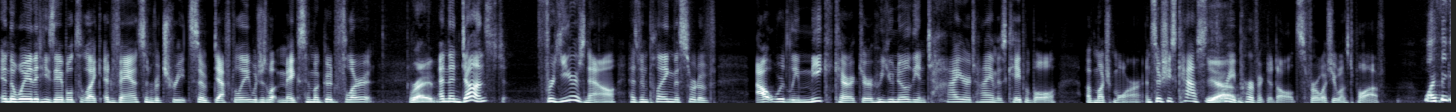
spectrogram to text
in the way that he's able to like advance and retreat so deftly, which is what makes him a good flirt. Right. And then Dunst, for years now, has been playing this sort of outwardly meek character who you know the entire time is capable of much more. And so she's cast Yeah. three perfect adults for what she wants to pull off. Well, I think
